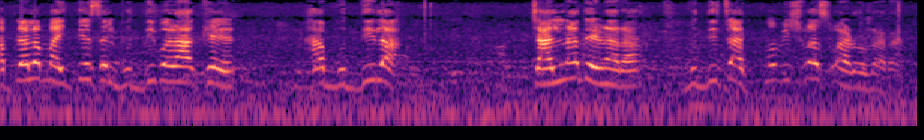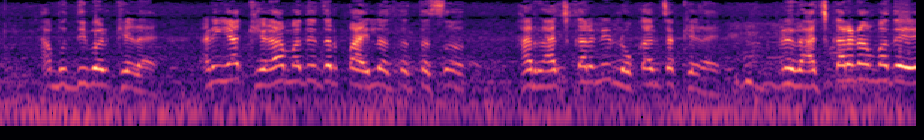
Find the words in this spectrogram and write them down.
आपल्याला माहिती असेल बुद्धिबळ हा खेळ हा बुद्धीला चालना देणारा बुद्धीचा आत्मविश्वास वाढवणारा हा बुद्धिबळ खेळ आहे. आणि या खेळामध्ये जर पाहिलं तर तसं हा राजकारणी लोकांचा खेळ आहे. आणि राजकारणामध्ये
